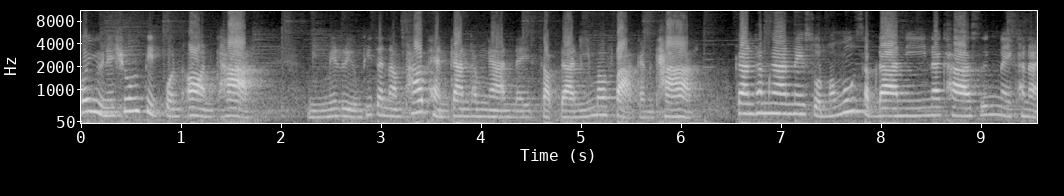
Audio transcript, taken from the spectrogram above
ก็อยู่ในช่วงติดผลอ่อนค่ะ มินไม่ลืมที่จะนำภาพแผนการทำงานในสัปดาห์นี้มาฝากกันค่ะ การทำงานในสวนมะม่วงสัปดาห์นี้นะคะ ซึ่งในขณะ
